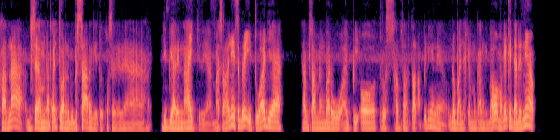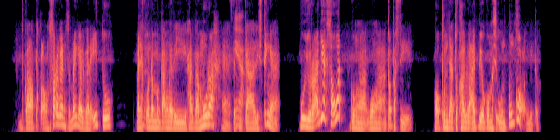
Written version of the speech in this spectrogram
Karena bisa mendapatkan cuan lebih besar gitu kalau dibiarin naik gitu ya. Masalahnya sebenarnya itu aja. Saham-saham yang baru IPO terus saham-saham startup ini kan ya udah banyak yang megang di bawah. Makanya kejadiannya Bukalapak longsor kan sebenarnya gara-gara itu. Banyak yang Hmm. udah megang dari harga murah. Ya, ketika listing ya guyur aja sowat gue nggak gue nggak apa pasti walaupun jatuh harga IPO gue masih untung kok gitu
